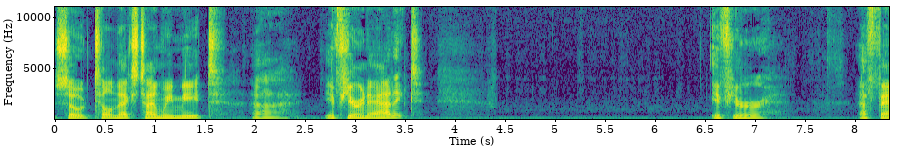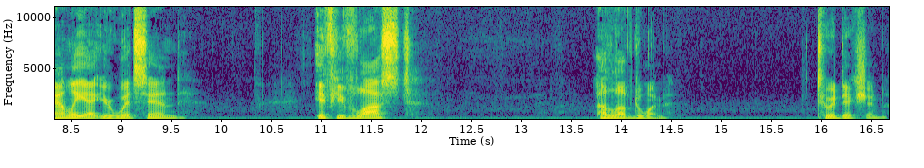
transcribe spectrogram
So, till next time we meet, uh, if you're an addict, if you're a family at your wits' end, if you've lost a loved one to addiction,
